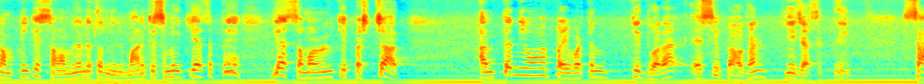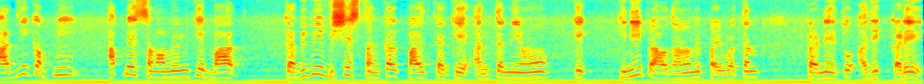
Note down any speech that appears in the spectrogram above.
कंपनी के समामलन अथवा निर्माण के समय किया सकते हैं। या समामलन के पश्चात अंतर्नियमों में परिवर्तन के द्वारा ऐसे प्रावधान किए जा सकते हैं। सार्वजनिक कंपनी अपने समामलन के बाद कभी भी विशेष संकल्प पारित करके अंतर्नियमों के किन्हीं प्रावधानों में परिवर्तन करने हेतु तो अधिक कड़े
